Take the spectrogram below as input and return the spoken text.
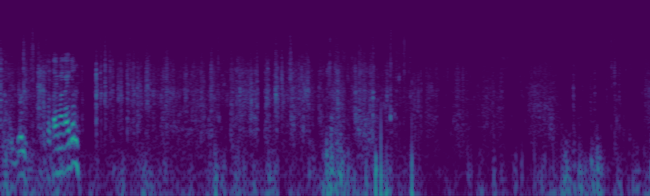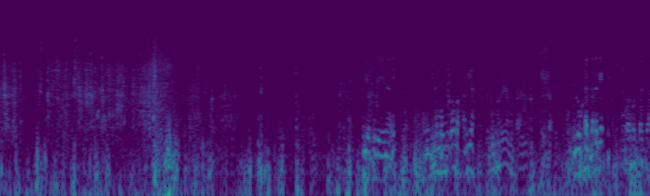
Ang idol. so tayo mga idol. Kuya pudi ina eh. Ang hindi ka mabuka ba? Kariya. Oh, yan, matalo. Ang bulog tagda lagi. Mga pagdaga.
